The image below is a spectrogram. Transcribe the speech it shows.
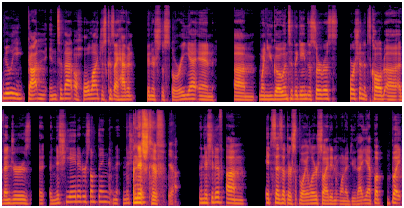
really gotten into that a whole lot just because I haven't finished the story yet. And um, when you go into the games of service portion, it's called uh, Avengers Initiated or something. Initiative. Initiative, yeah. Initiative. Um, it says that they're spoilers, so I didn't want to do that yet. But but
